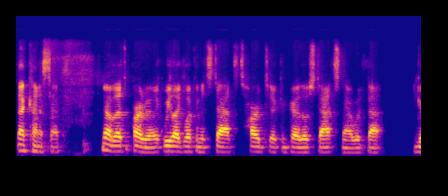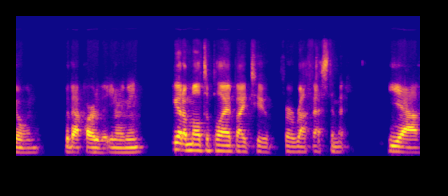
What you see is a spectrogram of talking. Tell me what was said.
that kind of sucks. No, that's part of it. Like we like looking at stats. It's hard to compare those stats now with that going with that part of it. You know what I mean? You got to multiply it by two for a rough estimate. Yeah,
